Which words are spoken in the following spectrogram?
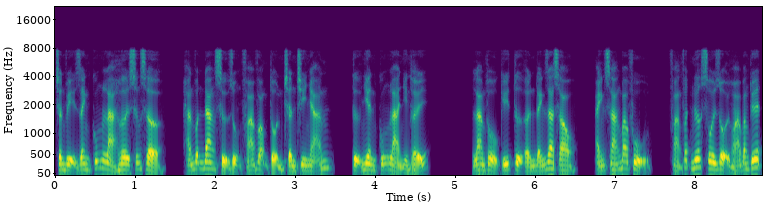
Trần Vị Danh cũng là hơi sững sờ, hắn vẫn đang sử dụng phá vọng tổn chân chi nhãn, tự nhiên cũng là nhìn thấy. Làm thổ ký tự ấn đánh ra sau, ánh sáng bao phủ, phảng phất nước sôi dội hóa băng tuyết,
